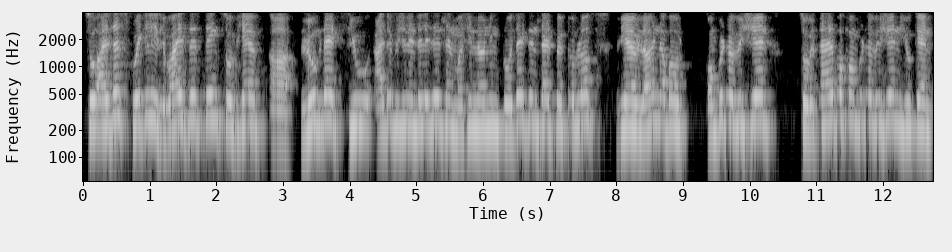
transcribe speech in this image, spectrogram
So I'll just quickly revise this thing. So we have uh, looked at few artificial intelligence and machine learning projects inside PictoBlox. We have learned about computer vision. So with the help of computer vision, you can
